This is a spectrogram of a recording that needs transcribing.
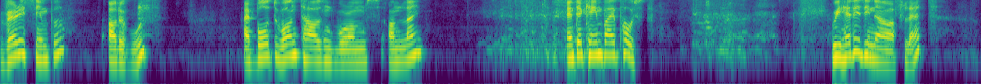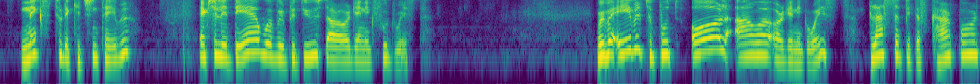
Very simple, out of wood I bought 1,000 worms online and they came by post. We had it in our flat next to the kitchen table, actually, there where we produced our organic food waste. We were able to put all our organic waste plus a bit of cardboard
